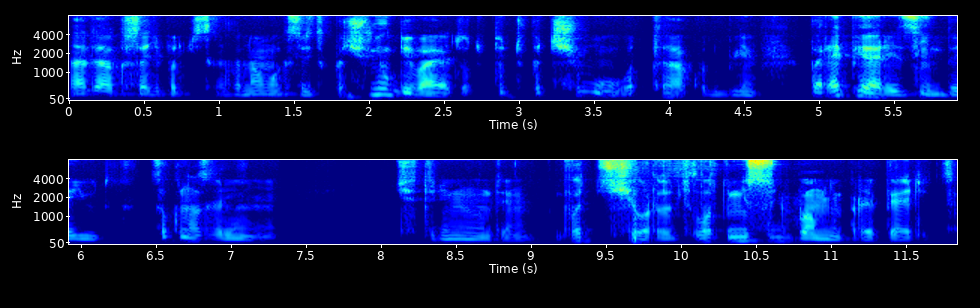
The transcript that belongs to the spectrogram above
А да, кстати, подписка на канал Макс Почему не убивают? Вот, вот почему? Вот так вот, блин. Пропиариться не дают. Сколько у нас времени? Четыре минуты. Вот черт, вот, вот не судьба мне пропиариться.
